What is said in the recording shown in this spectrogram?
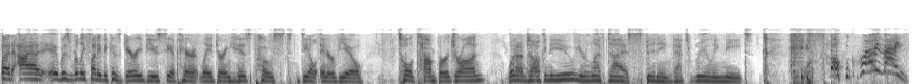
But uh, it was really funny because Gary Busey apparently during his post deal interview told Tom Bergeron, "When I'm talking to you, your left eye is spinning. That's really neat." He's so crazy.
